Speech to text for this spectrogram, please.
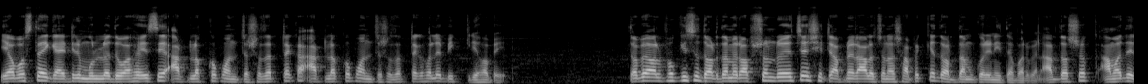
এই অবস্থায় গাড়িটির মূল্য দেওয়া হয়েছে আট লক্ষ পঞ্চাশ হাজার টাকা। আট লক্ষ পঞ্চাশ হাজার টাকা হলে বিক্রি হবে। তবে অল্প কিছু দরদামের অপশন রয়েছে, সেটা আপনার আলোচনা সাপেক্ষে দরদাম করে নিতে পারবেন। আর দর্শক, আমাদের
